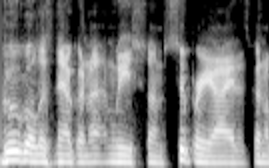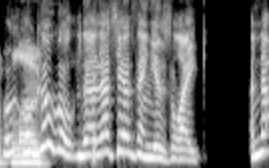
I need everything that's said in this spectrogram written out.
Google is now going to unleash some super AI that's going to blow. Well, Google. That's the other thing is like, uh,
